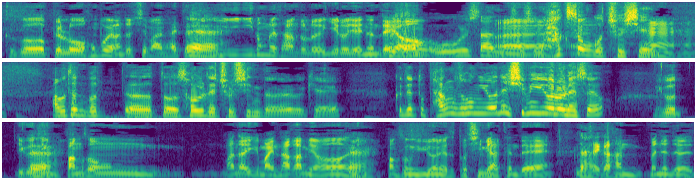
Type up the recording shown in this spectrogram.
그거 별로 홍보에 안 좋지만 하여튼 네. 이, 이 동네 사람들로 이루어져 있는데요. 그죠? 울산 예, 출신, 예, 학성고 예. 출신. 예, 예. 아무튼 뭐, 어, 또 서울대 출신들, 이렇게. 근데 또 방송위원회 심의위원을 했어요? 이거 이거 네. 지금 방송 만약 이게 많이 나가면 네. 방송위원회에서 또 심의할 텐데 네. 제가 한 몇 년 전에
